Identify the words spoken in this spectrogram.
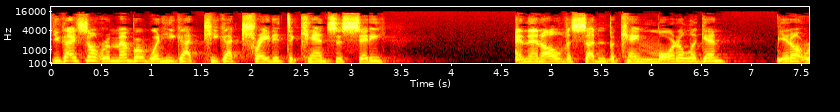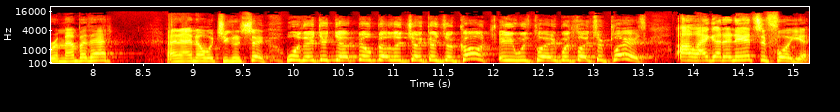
You guys don't remember when he got he got traded to Kansas City and then all of a sudden became mortal again? You don't remember that? And I know what you're going to say. Well, they didn't have Bill Belichick as a coach. He was playing with lesser players. Oh, I got an answer for you.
